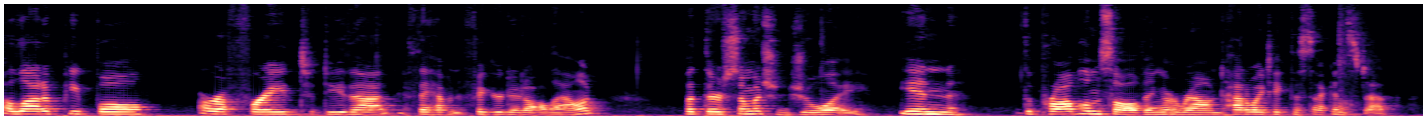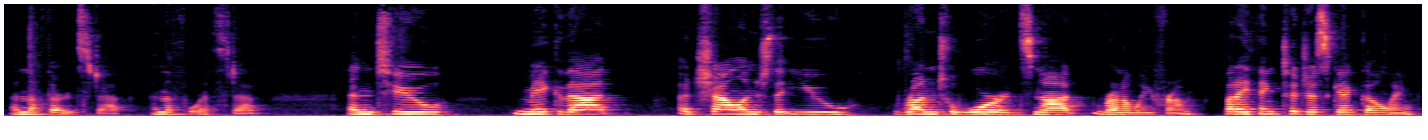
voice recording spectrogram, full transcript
a lot of people are afraid to do that if they haven't figured it all out. But there's so much joy in the problem solving around how do I take the second step and the third step and the fourth step. And to make that a challenge that you run towards, not run away from. But I think to just get going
